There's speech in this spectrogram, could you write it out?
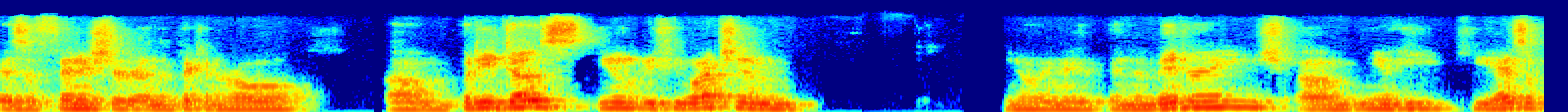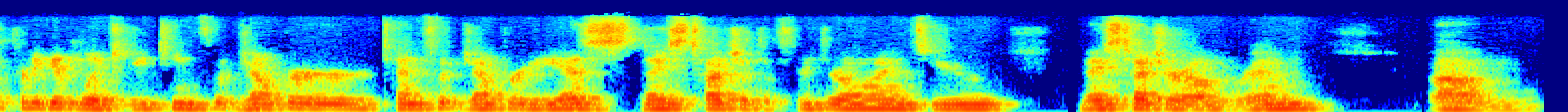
as a finisher in the pick and roll, um, but he does. You know, if you watch him, you know, in, a, in the mid range, um, you know, he he has a pretty good like 18 foot jumper, 10 foot jumper. He has nice touch at the free throw line too. Nice touch around the rim. Um,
